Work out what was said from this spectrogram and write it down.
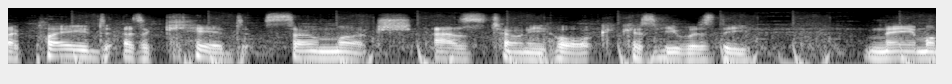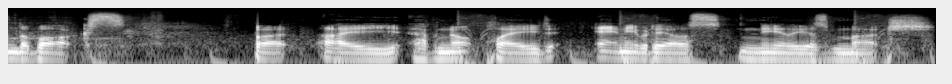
I played as a kid so much as Tony Hawk because he was the name on the box, but I have not played anybody else nearly as much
